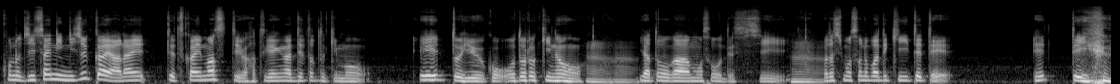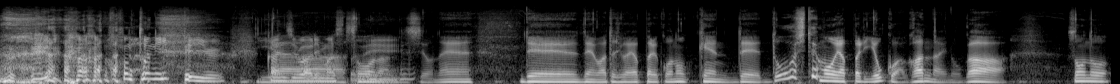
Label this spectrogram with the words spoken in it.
この実際に20回洗えて使いますっていう発言が出た時も、え？ー、というこう驚きのうんうん。野党側もそうですし、うん。私もその場で聞いてて、え？っていう、本当に？っていう、感じはありましたね。そうなんですよね。でね、私がやっぱりこの件で、どうしてもやっぱりよくわかんないのが、その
